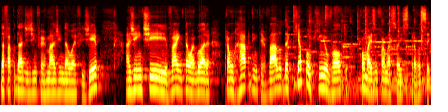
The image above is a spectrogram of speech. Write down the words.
da Faculdade de Enfermagem da UFG. A gente vai então agora para um rápido intervalo. Daqui a pouquinho eu volto com mais informações para vocês.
